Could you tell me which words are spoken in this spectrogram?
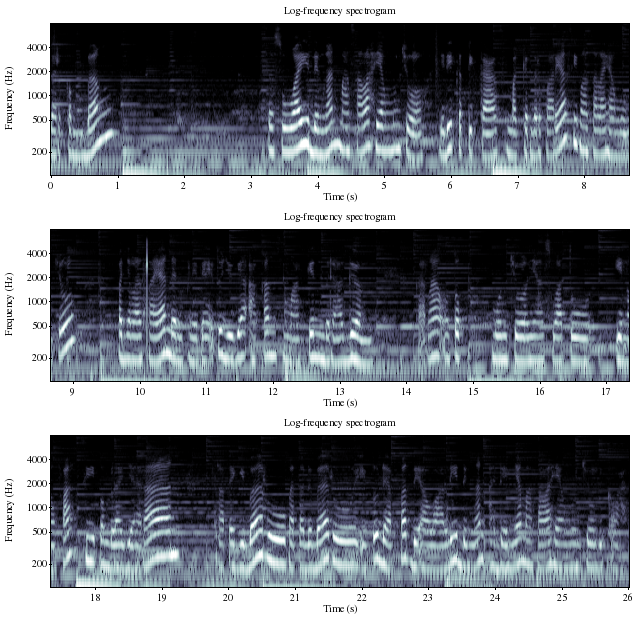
berkembang sesuai dengan masalah yang muncul. Jadi ketika semakin bervariasi masalah yang muncul, penyelesaian dan penelitian itu juga akan semakin beragam. Karena untuk munculnya suatu inovasi pembelajaran, strategi baru, metode baru itu dapat diawali dengan adanya masalah yang muncul di kelas.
